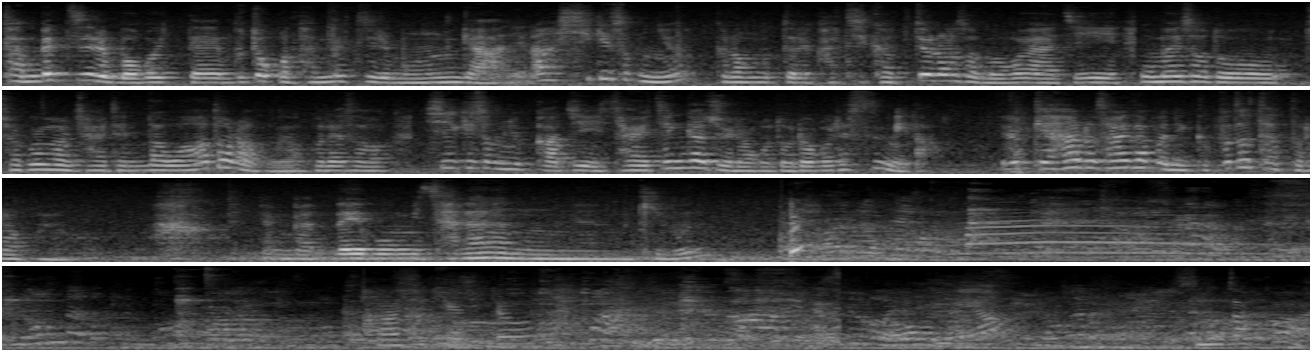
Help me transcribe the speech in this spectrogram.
단백질을 먹을 때 무조건 단백질을 먹는 게 아니라 식이섬유 그런 것들을 같이 곁들여서 먹어야지 몸에서도 적응을 잘 된다고 하더라고요. 그래서 식이섬유까지 잘 챙겨주려고 노력을 했습니다. 이렇게 하루 살다 보니까 뿌듯하더라고요. 약간 내 몸이 자라나는 기분? 맛있겠죠? 진짜 커.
